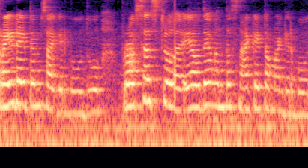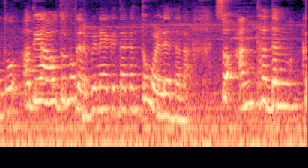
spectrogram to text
ಫ್ರೈಡ್ ಐಟಮ್ಸ್ ಆಗಿರ್ಬೋದು ಪ್ರೊಸೆಸ್ಡ್ ಯಾವುದೇ ಒಂದು ಸ್ನ್ಯಾಕ್ ಐಟಮ್ ಆಗಿರ್ಬೋದು, ಅದು ಯಾವುದೂ ಗರ್ಭಿಣಿಯಾಗಿದ್ದಾಗಂತೂ ಒಳ್ಳೇದಲ್ಲ. ಸೊ ಅಂಥದನ್ಕ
